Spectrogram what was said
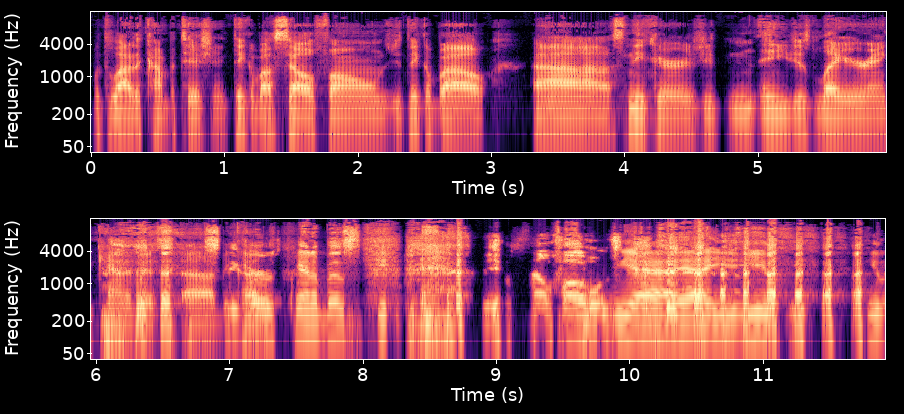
with a lot of competition. Think about cell phones. You think about uh, sneakers. You, and you just layer in cannabis uh, Sneakers, cannabis, because you cell phones. yeah, yeah, you, you, you,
